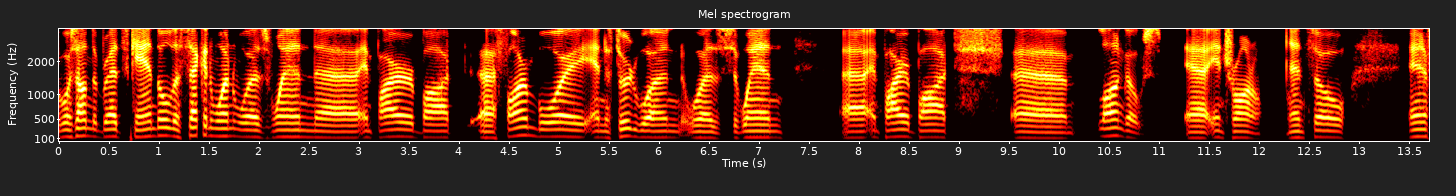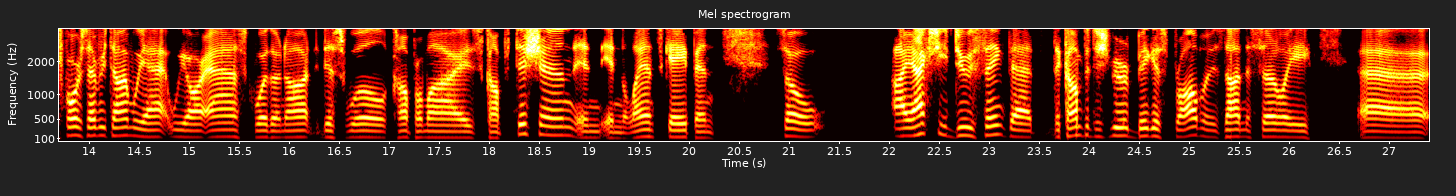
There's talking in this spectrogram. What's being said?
was on the bread scandal. The second one was when uh, Empire bought uh, Farm Boy, and the third one was when uh, Empire bought um, Longo's uh, in Toronto. And so, and of course, every time we a- we are asked whether or not this will compromise competition in in the landscape, and so I actually do think that the competition bureau biggest problem is not necessarily uh,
